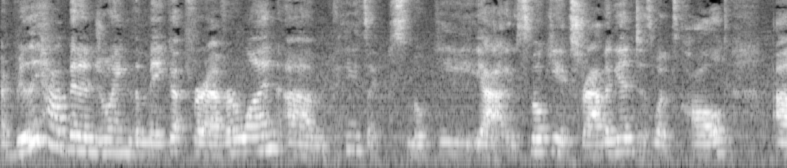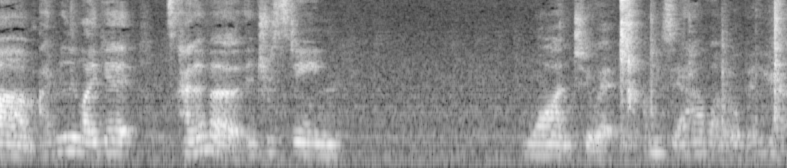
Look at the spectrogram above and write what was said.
I really have been enjoying the Makeup Forever one. Um, I think it's like Smoky, yeah, Smoky Extravagant is what it's called. Um, I really like it. It's kind of a interesting wand to it. Let me see, I have one open here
